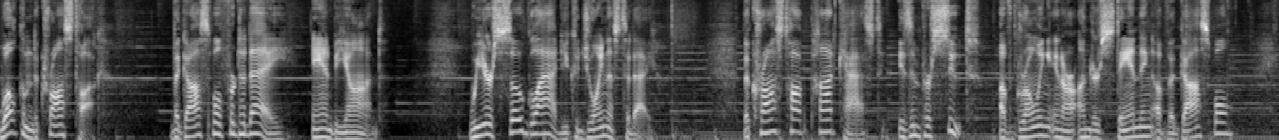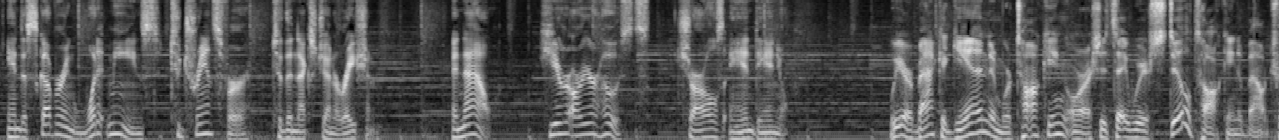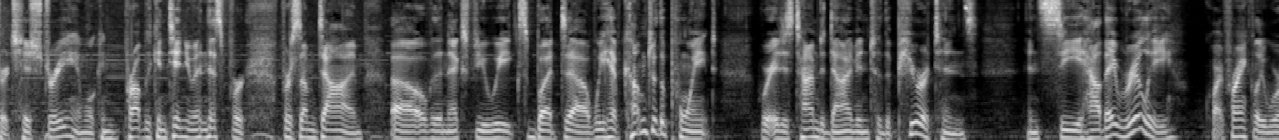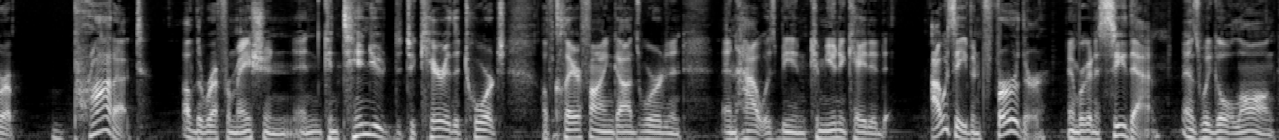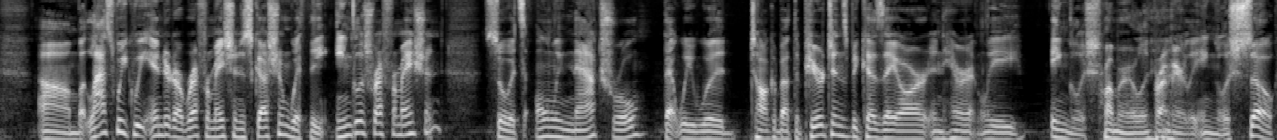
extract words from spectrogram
Welcome to Crosstalk, the gospel for today and beyond. We are so glad you could join us today. The Crosstalk podcast is in pursuit of growing in our understanding of the gospel and discovering what it means to transfer to the next generation. And now, here are your hosts, Charles and Daniel. We are back again, and we're talking, or I should say, we're still talking about church history, and we'll can probably continue in this for for some time uh, over the next few weeks. But uh, we have come to the point where it is time to dive into the Puritans and see how they really, quite frankly, were a product of the Reformation and continued to carry the torch of clarifying God's word and and how it was being communicated I would say even further, and we're going to see that as we go along. Um, but last week we ended our Reformation discussion with the English Reformation, so it's only natural that we would talk about the Puritans because they are inherently English, primarily, primarily English. So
